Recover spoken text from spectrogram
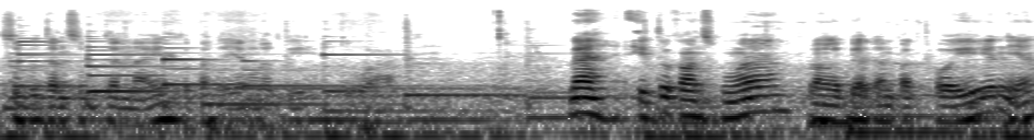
sebutan-sebutan lain kepada yang lebih tua. Nah, itu kawan semua kurang lebih ada empat poin ya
